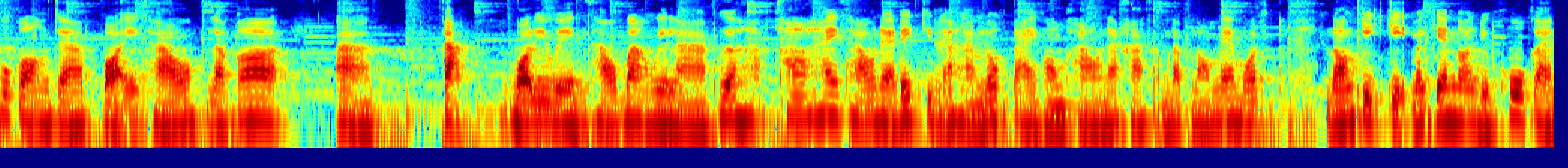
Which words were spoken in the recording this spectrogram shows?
ผู้กองจะปล่อยเขาแล้วก็กักบริเวณเขาบางเวลาเพื่อให้เขาเนี่ยได้กินอาหารโรคไตของเขานะคะสำหรับน้องแม่มด น้องกิกิเมื่อกี้นอนอยู่คู่กัน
